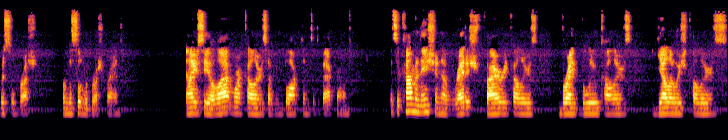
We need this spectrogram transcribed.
bristle brush from the Silver Brush brand. Now you see a lot more colors have been blocked into the background. It's a combination of reddish fiery colors, bright blue colors, yellowish colors,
